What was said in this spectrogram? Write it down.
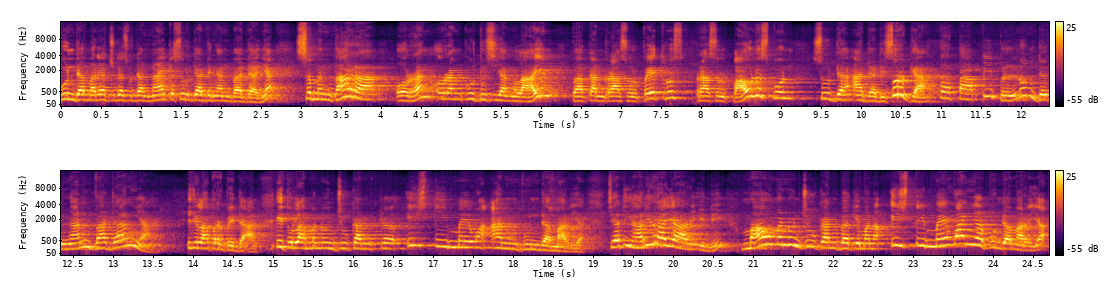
Bunda Maria juga sudah naik ke surga dengan badannya. Sementara orang-orang kudus yang lain, bahkan Rasul Petrus, Rasul Paulus pun sudah ada di surga, tetapi belum dengan badannya. Inilah perbedaan. Itulah menunjukkan keistimewaan Bunda Maria. Jadi hari raya hari ini mau menunjukkan bagaimana istimewanya Bunda Maria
